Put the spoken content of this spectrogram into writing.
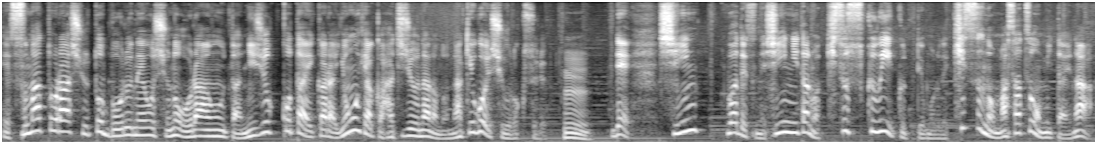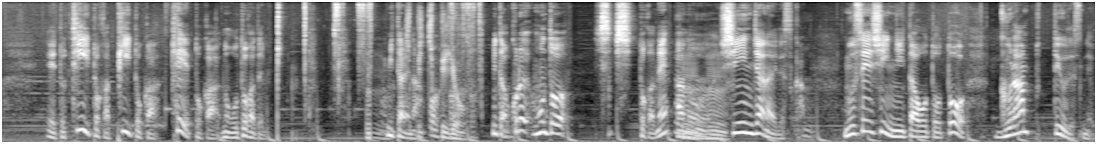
えスマトラ種とボルネオ種のオランウータン20個体から487の鳴き声を収録する。うん。で死因はですね死因にいたのはキススクイークっていうものでキスの摩擦音みたいなえっと T とか P とか K とかの音が出るみたいな。ピチピヨン。見たこれ本当シッシッとかねあの、子音じゃないですか、無声子音に似た音とグランプっていうですね、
